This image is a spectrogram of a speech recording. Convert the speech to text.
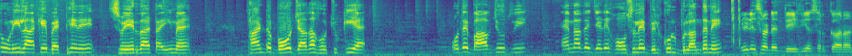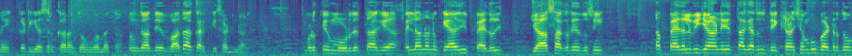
ਧੂਣੀ ਲਾ ਕੇ ਬੈਠੇ ਨੇ, ਸਵੇਰ ਦਾ ਟਾਈਮ ਹੈ, ਠੰਡ ਬਹੁਤ ਜ਼ਿਆਦਾ ਹੋ ਚੁੱਕੀ ਹੈ। ਉਹਦੇ ਬਾਵਜੂਦ ਵੀ ਇਹਨਾਂ ਦੇ ਜਿਹੜੇ ਹੌਸਲੇ ਬਿਲਕੁਲ ਬੁਲੰਦ ਨੇ। ਜਿਹੜੇ ਸਾਡੇ ਦੇਸ਼ ਦੀਆਂ ਸਰਕਾਰਾਂ ਨੇ, ਘਟੀਆ ਸਰਕਾਰਾਂ ਕਹੂੰਗਾ ਮੈਂ ਤਾਂ, ਮੰਗਾਂ ਤੇ ਵਾਅਦਾ ਕਰਕੇ ਸਾਡੇ ਨਾਲ। ਮੁੜ ਕੇ ਮੋੜ ਦਿੱਤਾ ਗਿਆ। ਪਹਿਲਾਂ ਉਹਨਾਂ ਨੂੰ ਕਿਹਾ ਸੀ, ਪੈਦਲ ਜਾ ਸਕਦੇ ਹੋ ਤੁਸੀਂ। ਤਾਂ ਪੈਦਲ ਵੀ ਜਾਣ ਨਹੀਂ ਦਿੱਤਾ ਗਿਆ, ਤੁਸੀਂ ਦੇਖਣਾ ਸ਼ੰਭੂ ਬਾਰਡਰ ਤੋਂ,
